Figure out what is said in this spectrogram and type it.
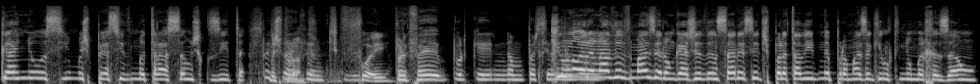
ganhou assim uma espécie de uma atração esquisita. Pois Mas foi, pronto, foi foi. Porque, foi, porque não me pareceu Aquilo não era nada demais, era um gajo a dançar, a ser disparatado e ainda para mais aquilo tinha uma razão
